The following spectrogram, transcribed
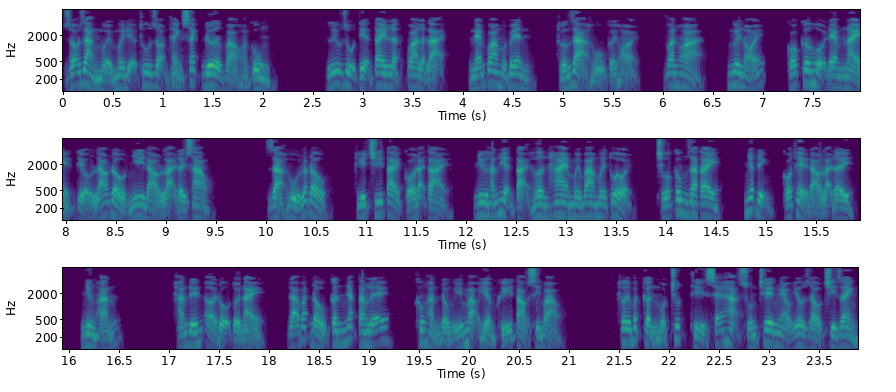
rõ ràng mười mươi địa thu dọn thành sách đưa vào hoàng cung. Lưu dụ tiện tay lật qua lật lại, ném qua một bên, hướng giả hủ cười hỏi, văn hòa, ngươi nói, có cơ hội đem này tiểu lão đầu nhi đào lại đây sao? Giả hủ lắc đầu, khí trí tài có đại tài, như hắn hiện tại hơn hai mươi ba mươi tuổi, chúa công ra tay, nhất định có thể đào lại đây nhưng hắn hắn đến ở độ tuổi này, đã bắt đầu cân nhắc tăng lễ, không hẳn đồng ý mạo hiểm khí tạo xin bảo hơi bất cần một chút thì sẽ hạ xuống trên nghèo yêu giàu chi danh.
